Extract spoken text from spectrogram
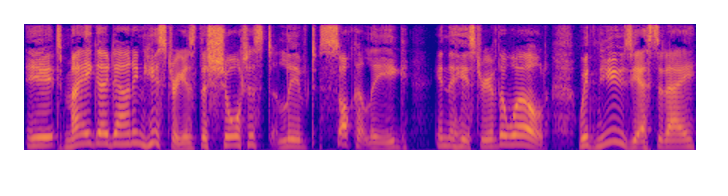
It may go down in history as the shortest lived soccer league in the history of the world, with news yesterday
